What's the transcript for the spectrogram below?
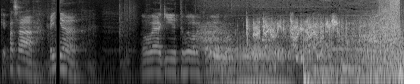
¿Qué pasa, Peña? Vamos a ver aquí este juego a ver cómo es, ¿no?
